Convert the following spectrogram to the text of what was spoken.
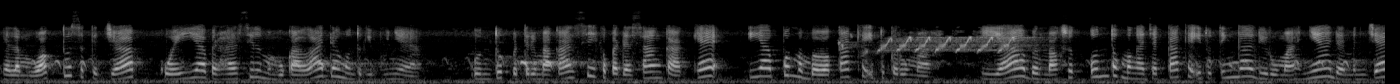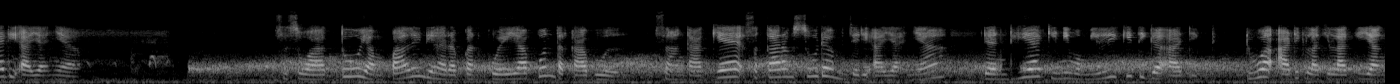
Dalam waktu sekejap, Kueya berhasil membuka ladang untuk ibunya. Untuk berterima kasih kepada sang kakek, ia pun membawa kakek itu ke rumah. Ia bermaksud untuk mengajak kakek itu tinggal di rumahnya dan menjadi ayahnya. Sesuatu yang paling diharapkan Kueya pun terkabul. Sang kakek sekarang sudah menjadi ayahnya dan dia kini memiliki tiga adik dua adik laki-laki yang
